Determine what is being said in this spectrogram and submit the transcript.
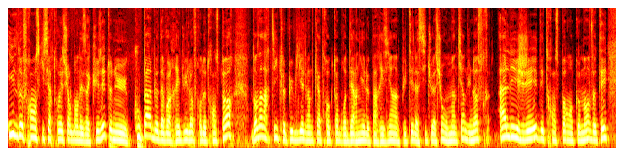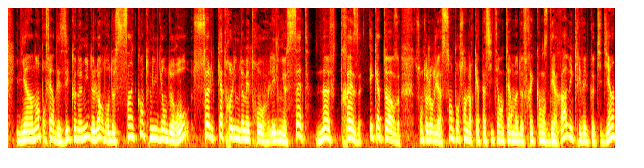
Île-de-France qui s'est retrouvée sur le banc des accusés, tenue coupable d'avoir réduit l'offre de transport. Dans un article publié le 24 octobre dernier, le Parisien a imputé la situation au maintien d'une offre allégée des transports en commun votée il y a un an pour faire des économies de l'ordre de 50 millions d'euros. Seules quatre lignes de métro, les lignes 7, 9, 13 et 14, sont aujourd'hui à 100% de leur capacité en termes de fréquence des rames, écrivait le quotidien.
